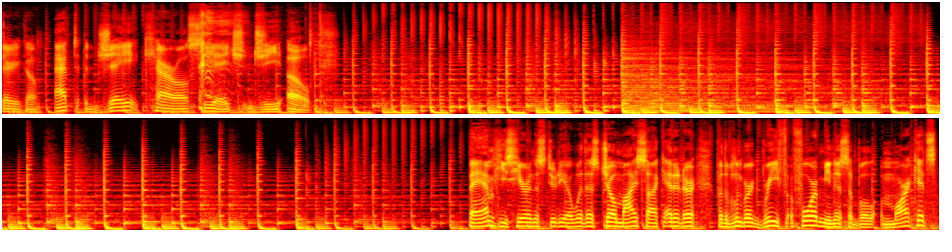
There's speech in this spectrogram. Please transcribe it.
There you go. At J Carroll, C H G O. Bam. He's here in the studio with us. Joe Mysak, editor for the Bloomberg Brief for Municipal Markets.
